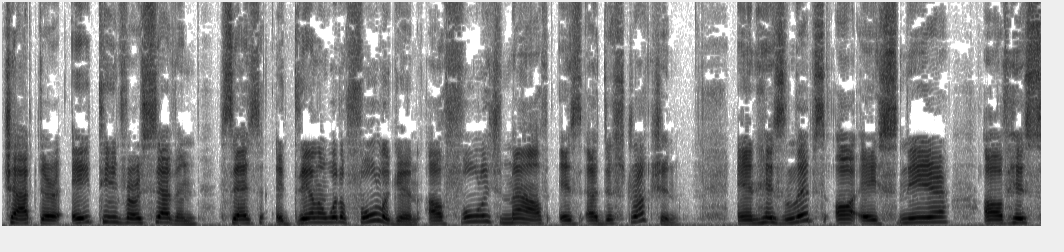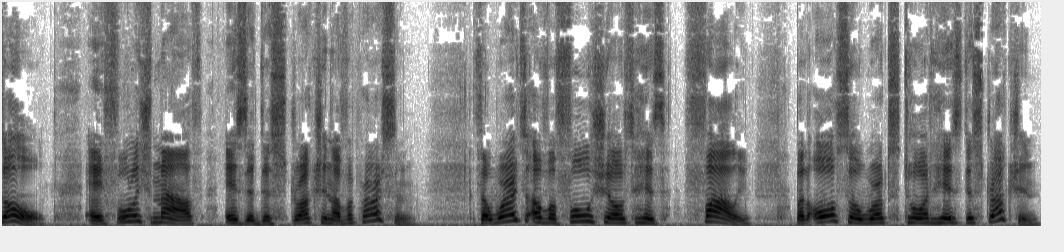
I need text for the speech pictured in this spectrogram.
chapter 18, verse 7, says, dealing with a fool again, a foolish mouth is a destruction, and his lips are a snare of his soul. A foolish mouth is the destruction of a person. The words of a fool shows his folly, but also works toward his destruction.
